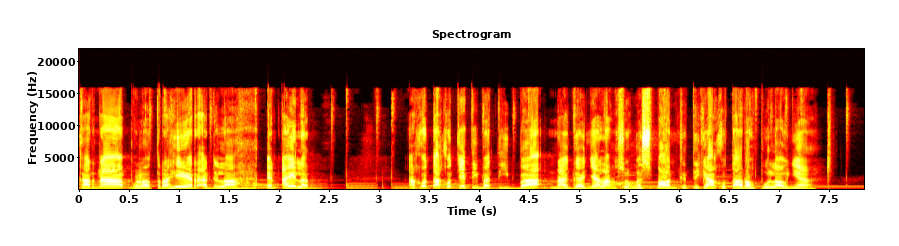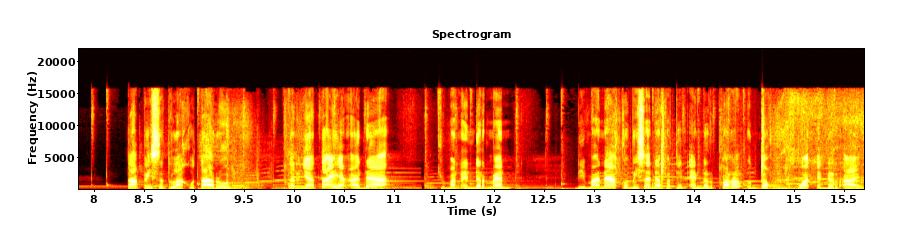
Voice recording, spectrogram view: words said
karena pulau terakhir adalah an island. Aku takutnya tiba-tiba naganya langsung nge-spawn ketika aku taruh pulaunya. Tapi setelah aku taruh, ternyata yang ada cuman Enderman. Di mana aku bisa dapetin Ender Pearl untuk buat Ender Eye.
